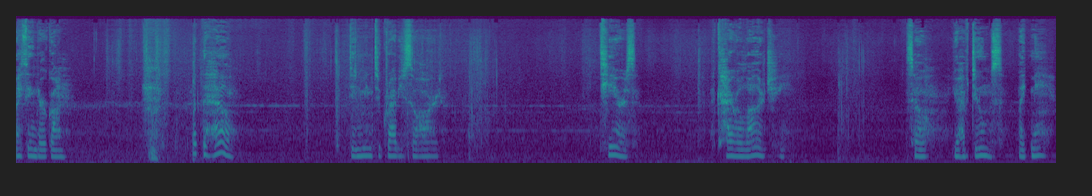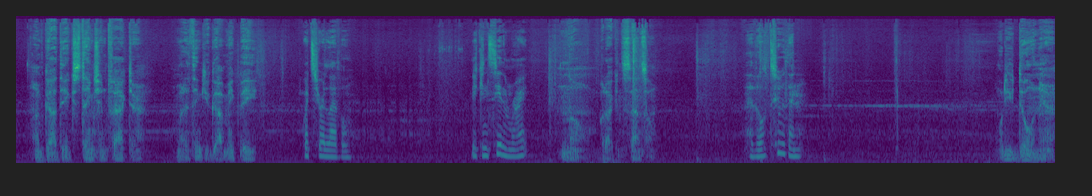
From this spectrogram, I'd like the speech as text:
I think they're gone. what the hell? Didn't mean to grab you so hard. Tears. A chiral allergy. So, you have dooms, like me. I've got the extinction factor, but I think you got me beat. What's your level? You can see them, right? No, but I can sense them. Level 2, then. What are you doing here?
